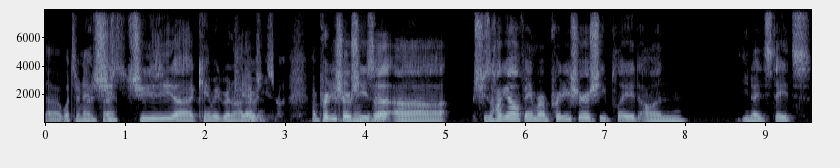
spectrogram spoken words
uh, what's her name? Sorry? she's she uh Cammi Granato. Cammi. I'm pretty sure Cammi? she's Yeah. a uh she's a hockey hall of famer. I'm pretty sure she played on United States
